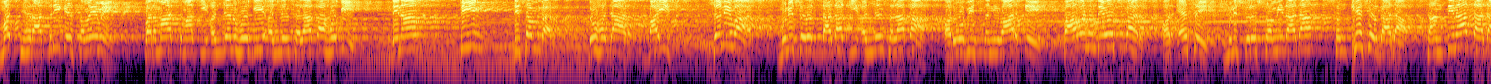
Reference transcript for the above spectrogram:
मध्य रात्रि के समय में परमात्मा की अंजन होगी, अंजन सलाका होगी। दिनांक तीन दिसंबर 2022 शनिवार मुनीश्वर दादा की अंजन सलाका और वो भी शनिवार के पावन दिवस पर। और ऐसे मुनीश्वर स्वामी दादा संखेश्वर दादा, शांतिनाथ दादा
